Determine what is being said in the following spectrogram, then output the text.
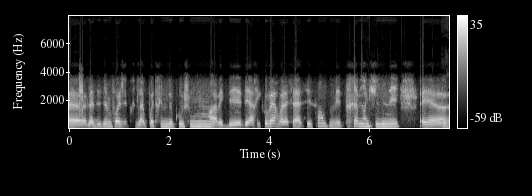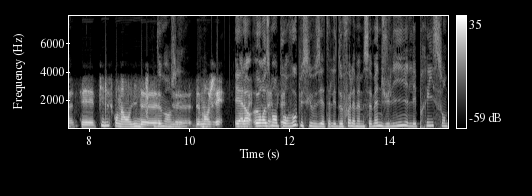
Euh, la deuxième fois, j'ai pris de la poitrine de cochon avec des, des haricots verts. Voilà, c'est assez simple mais très bien cuisiné. Et euh, c'est pile ce qu'on a envie de, De manger. de, manger. Et alors, Ouais, heureusement pour vous, puisque vous y êtes allé deux fois la même semaine, Julie, les prix sont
